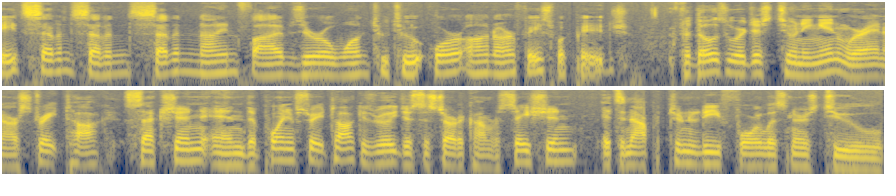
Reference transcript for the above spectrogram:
877 795 0122 or on our Facebook page. For those who are just tuning in, we're in our Straight Talk section, and the point of Straight Talk is really just to start a conversation. It's an opportunity for listeners to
